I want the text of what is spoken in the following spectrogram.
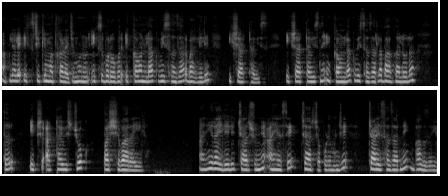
आपल्याला एक्सची किंमत काढायची म्हणून एक्स बरोबर एकावन्न लाख वीस हजार भागिले एकशे अठ्ठावीस. एकशे अठ्ठावीसने एकावन्न लाख वीस हजारला भाग घालवला तर एकशे अठ्ठावीस चोक पाचशे बारा येईल. आणि राहिलेले चार शून्य आहे असे चारच्या पुढे म्हणजे चाळीस हजारने भाग जाईल.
